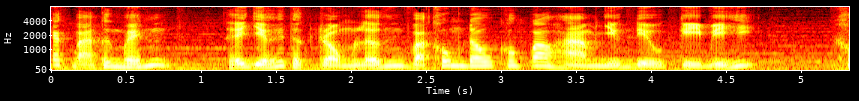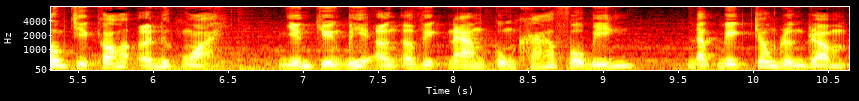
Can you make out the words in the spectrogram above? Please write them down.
Các bạn thân mến, thế giới thật rộng lớn và không đâu không bao hàm những điều kỳ bí. Không chỉ có ở nước ngoài, những chuyện bí ẩn ở Việt Nam cũng khá phổ biến, đặc biệt trong rừng rậm,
